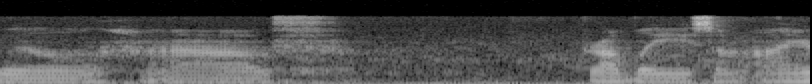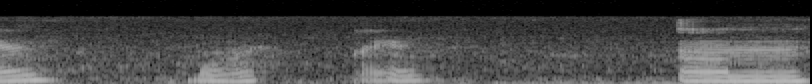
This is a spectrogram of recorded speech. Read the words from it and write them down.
will have probably some iron. More iron. Um,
